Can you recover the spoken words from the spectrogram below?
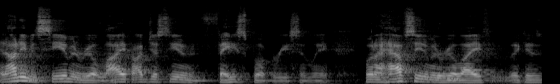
And I don't even see him in real life. I've just seen him in Facebook recently. When I have seen him in real life, like his,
